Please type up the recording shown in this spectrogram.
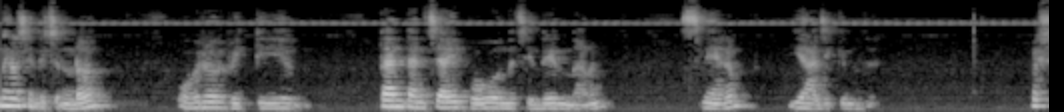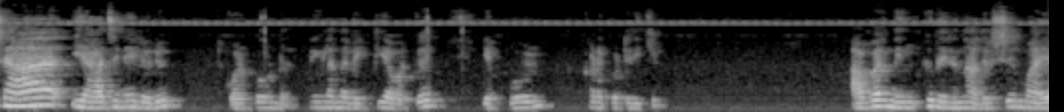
നിങ്ങൾ ചിന്തിച്ചിട്ടുണ്ടോ? ഓരോ വ്യക്തിയും താൻ തനിച്ചായി പോകുമെന്ന ചിന്തയിൽ നിന്നാണ് സ്നേഹം യാചിക്കുന്നത്. പക്ഷെ ആ യാചനയിലൊരു കുഴപ്പമുണ്ട്. നിങ്ങളെന്ന വ്യക്തി അവർക്ക് എപ്പോഴും കടപ്പെട്ടിരിക്കും. അവർ നിങ്ങൾക്ക് തരുന്ന അദൃശ്യമായ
